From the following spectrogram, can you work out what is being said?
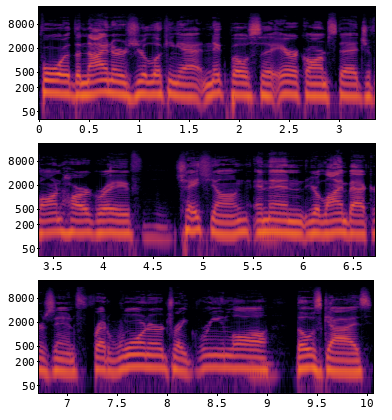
for the Niners, you're looking at Nick Bosa, Arik Armstead, Javon Hargrave, Chase Young, and then your linebackers in Fred Warner, Dre Greenlaw, those guys.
